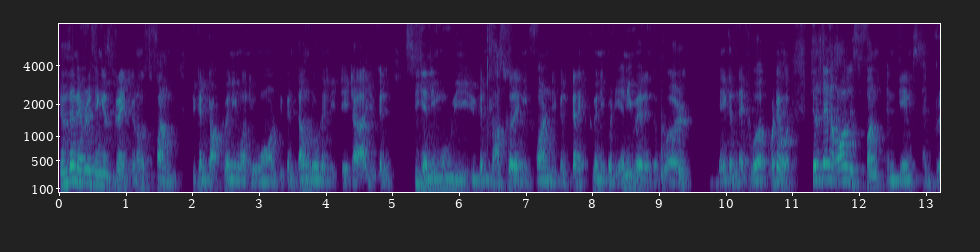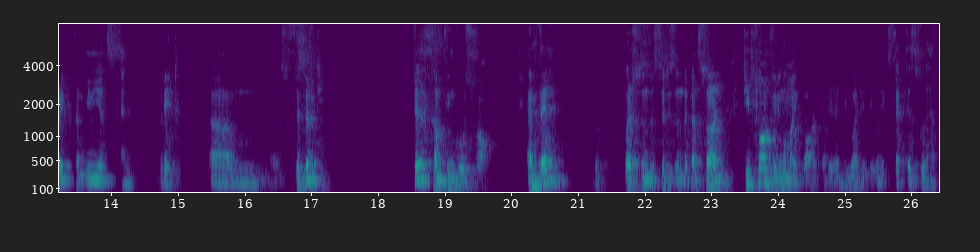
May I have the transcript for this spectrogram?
Till then, everything is great. You know, it's fun. You can talk to anyone you want. You can download any data. You can see any movie. You can transfer any fund. You can connect to anybody anywhere in the world, make a network, whatever. Till then, all is fun and games and great convenience and great um, facility. Till something goes wrong. And then the person, the citizen, the concerned keeps on feeling, oh my God, what did I do? I didn't even expect this could happen.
